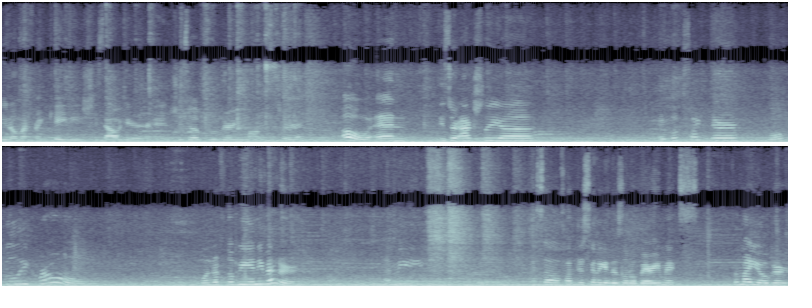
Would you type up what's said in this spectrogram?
you know, my friend Katie, she's out here and she's a blueberry monster. Oh, and these are actually, uh, it looks like they're locally grown. Wonder if they'll be any better. I mean, myself, I'm just gonna get this little berry mix for my yogurt.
